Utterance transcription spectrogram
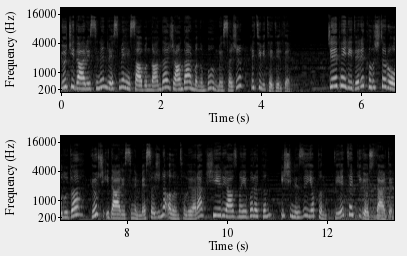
Göç İdaresi'nin resmi hesabından da jandarmanın bu mesajı retweet edildi. CHP lideri Kılıçdaroğlu da Göç İdaresi'nin mesajını alıntılayarak şiir yazmayı bırakın, işinizi yapın diye tepki gösterdi.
